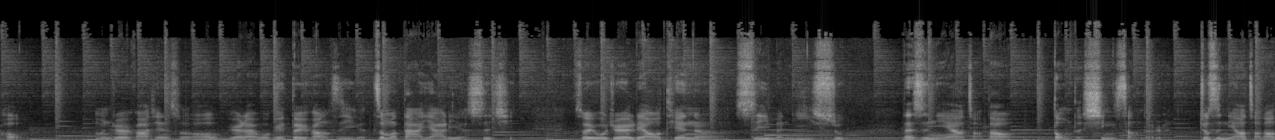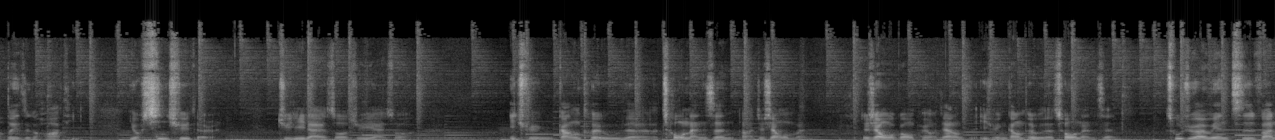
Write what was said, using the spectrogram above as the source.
后，我们就会发现说，哦，原来我给对方是一个这么大压力的事情。所以，我觉得聊天呢是一门艺术，但是你要找到懂得欣赏的人。就是你要找到对这个话题有兴趣的人。举例来说，举例来说，一群刚退伍的臭男生啊，就像我们，就像我跟我朋友这样子，一群刚退伍的臭男生，出去外面吃饭，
